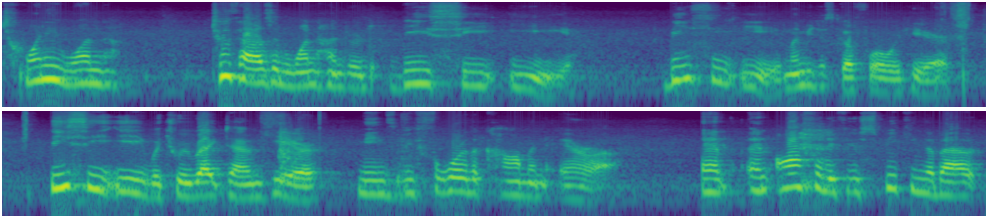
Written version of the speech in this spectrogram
21, 2100 BCE. BCE, let me just go forward here. BCE, which we write down here, means before the Common Era. And, and often if you're speaking about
